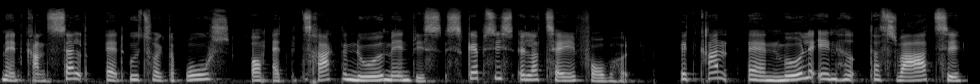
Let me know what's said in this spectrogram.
med et græns salt er et udtryk, der bruges om at betragte noget med en vis skepsis eller tage forbehold. Et gran er en måleenhed, der svarer til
